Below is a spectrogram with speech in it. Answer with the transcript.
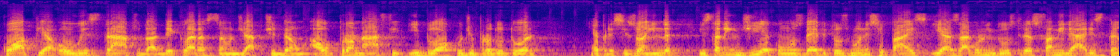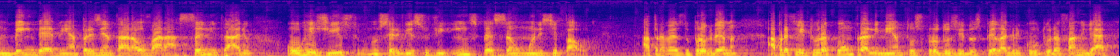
cópia ou extrato da declaração de aptidão ao PRONAF e bloco de produtor. É preciso ainda estar em dia com os débitos municipais e as agroindústrias familiares também devem apresentar alvará sanitário ou registro no serviço de inspeção municipal. Através do programa, a Prefeitura compra alimentos produzidos pela agricultura familiar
